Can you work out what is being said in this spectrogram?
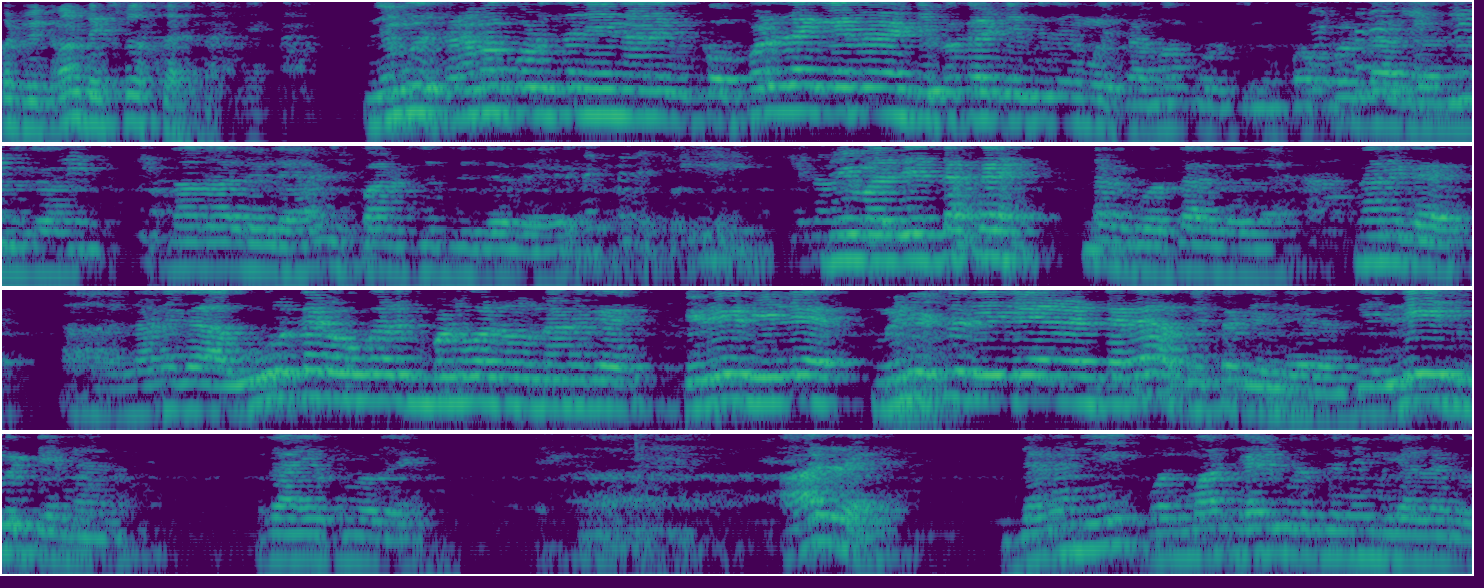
but we can't express that ನಿಮ್ಗೆ ಶ್ರಮ ಕೊಡ್ತೀನಿ ನನಗೆ ಕೊಪ್ಪಳದಾಗ ಏನಾರ ಡಿಫಿಕಲ್ಟಿ ಇದ್ರೆ ನಿಮ್ಗೆ ಶ್ರಮ ಕೊಡ್ತೀನಿ. ಕೊಪ್ಪಳದಾಗ Definitely, please, please, please. ನಾನು ಅಲ್ಲಿ ಲ್ಯಾಂಡ್ ಡೆಫಿನೆಟ್ಲಿ ನೀವು ಅಲ್ಲಿ ಇದ್ದಾಗ ನನಗೆ ಗೊತ್ತಾಗಲ್ಲ. ನನಗೆ ನನಗೆ ಊರ ಕಡೆ ಹೋಗೋದಕ್ಕೆ ಬಿಡುವರು ನನಗೆ ಹಿರಿಯರು ಇಲ್ಲೇ ಮಿನಿಸ್ಟರ್ ಇಲ್ಲೇ ಅಂತಾರೆ ಆಫೀಸರ್ ಇಲ್ಲೇ ಅಂತ ಇಲ್ಲೇ ಇದ್ಬಿಟ್ಟೆ ನಾನು ರಾಯಪ್ಪನವರೇ ಆದರೆ ಜನನಿ, ಒಂದು ಮಾತು ಹೇಳಿಬಿಡುತ್ತೆ ನಿಮಗೆಲ್ಲರೂ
